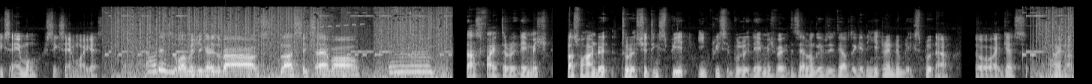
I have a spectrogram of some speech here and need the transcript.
6 ammo? 6 ammo I guess. Oh, this is what machine gun is about. Plus 6 ammo. Uh, plus 5 turret damage. Plus 100 turret shooting speed. Increase bullet damage by 50% longevity after getting hit. Randomly explode now. So I guess why not?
